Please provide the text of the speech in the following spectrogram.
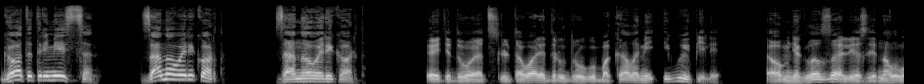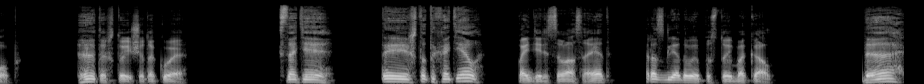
Год и три месяца. За новый рекорд. За новый рекорд. Эти двое отслютовали друг другу бокалами и выпили, а у меня глаза лезли на лоб. Это что еще такое? Кстати, ты что-то хотел? поинтересовался Эд, разглядывая пустой бокал. Да,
